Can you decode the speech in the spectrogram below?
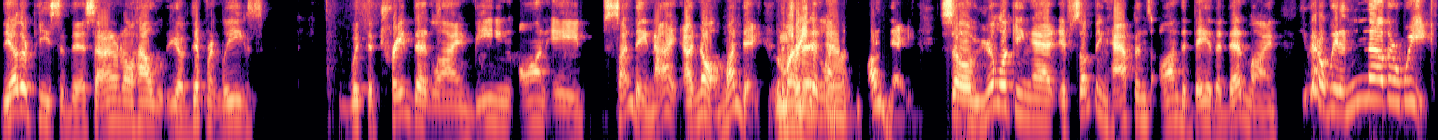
the other piece of this, I don't know how you know different leagues with the trade deadline being on a Sunday night, uh, no, Monday. The Monday, yeah. Monday. So you're looking at if something happens on the day of the deadline, you got to wait another week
